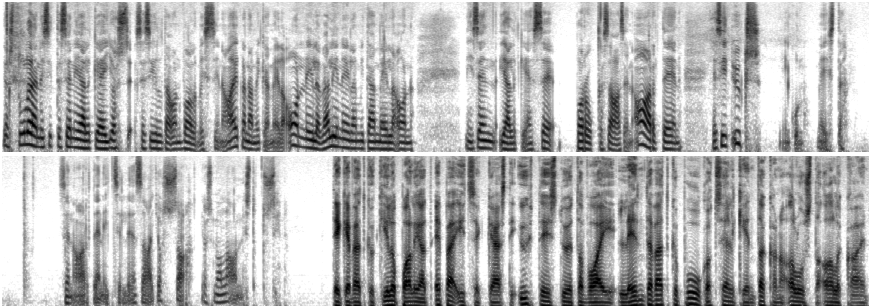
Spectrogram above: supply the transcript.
Jos tulee, niin sitten sen jälkeen, jos se, se silta on valmis siinä aikana, mikä meillä on, niillä välineillä, mitä meillä on, niin sen jälkeen se porukka saa sen aarteen. Ja sitten yksi niin kun meistä sen aarteen itselleen saa, jos saa, jos me ollaan onnistuttu siinä. Tekevätkö kilpailijat epäitsekkäästi yhteistyötä vai lentävätkö puukot selkien takana alusta alkaen,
